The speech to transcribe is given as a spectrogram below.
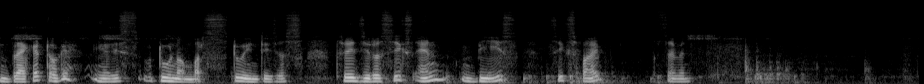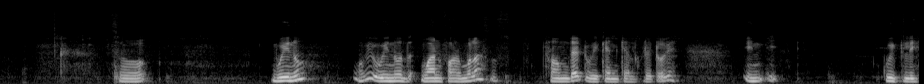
bracket okay? Here is two numbers two integers. 306 and b is 657 so we know okay we know one formula from that we can calculate okay in quickly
